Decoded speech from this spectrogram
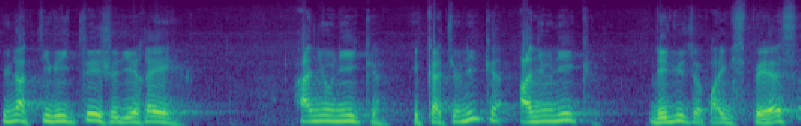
une activité, je dirais, anionique et cationique, anionique déduite par XPS,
